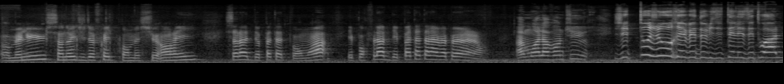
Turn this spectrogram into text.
Au menu, sandwich de frites pour Monsieur Henri, salade de patates pour moi, et pour Flap, des patates à la vapeur. À moi l'aventure. J'ai toujours rêvé de visiter les étoiles.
